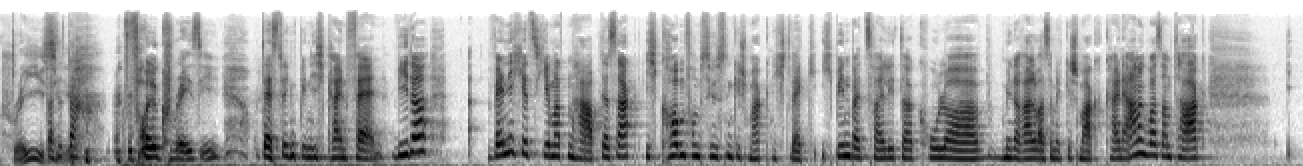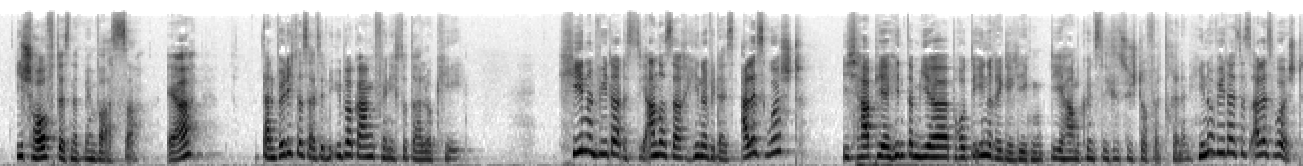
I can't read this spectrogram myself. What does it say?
Crazy. Das voll crazy. Und deswegen bin ich kein Fan. Wieder, wenn ich jetzt jemanden habe, der sagt, ich komme vom süßen Geschmack nicht weg. Ich bin bei zwei Liter Cola, Mineralwasser mit Geschmack, keine Ahnung was am Tag. Ich hoffe das nicht mit dem Wasser. Ja? Dann würde ich das als einen Übergang, finde ich total okay. Hin und wieder, das ist die andere Sache, hin und wieder ist alles wurscht. Ich habe hier hinter mir Proteinriegel liegen, die haben künstliche Süßstoffe drinnen. Hin und wieder ist das alles wurscht.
